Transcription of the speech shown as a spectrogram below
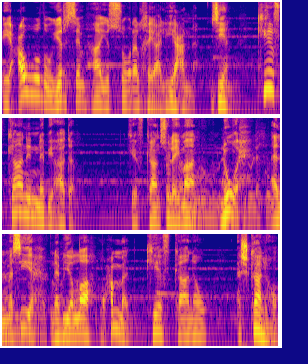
يعوض ويرسم هاي الصورة الخيالية عنه. زين كيف كان النبي آدم؟ كيف كان سليمان؟ نوح المسيح نبي الله محمد كيف كانوا أشكالهم؟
